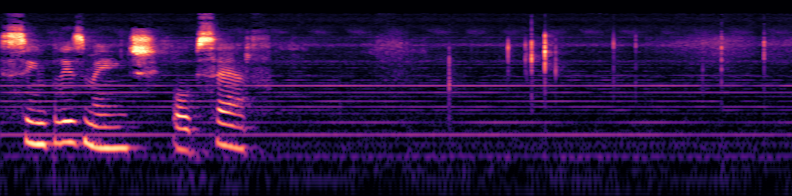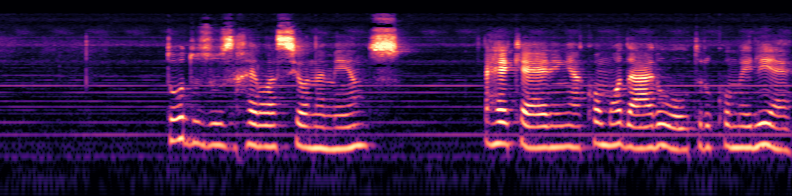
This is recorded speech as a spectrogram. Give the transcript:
simplesmente observo. Todos os relacionamentos requerem acomodar o outro como ele é.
